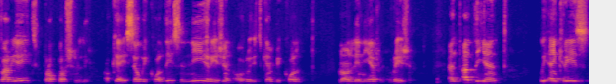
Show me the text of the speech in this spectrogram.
variate proportionally. Okay, so we call this knee region or it can be called nonlinear region. And at the end, we increase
